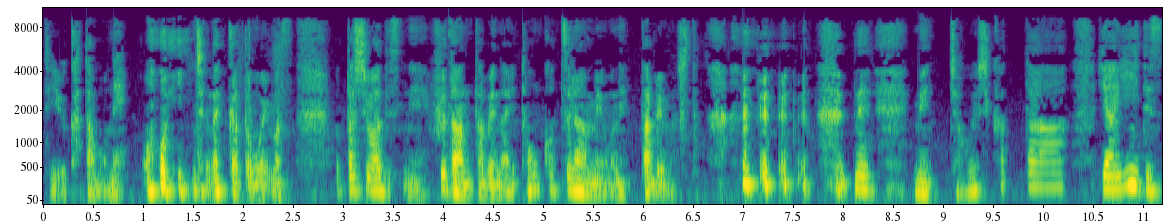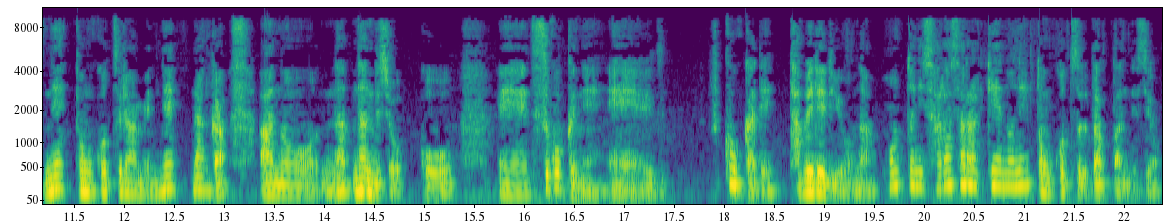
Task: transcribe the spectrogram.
ていう方もね、多いんじゃないかと思います。私はですね、普段食べない豚骨ラーメンをね、食べました。ね、めっちゃ美味しかった。いや、いいですね、豚骨ラーメンね。なんか、あの、な、なんでしょう、こう、えー、すごくね、えー、福岡で食べれるような、本当にサラサラ系のね、豚骨だったんですよ。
